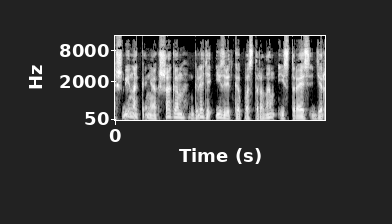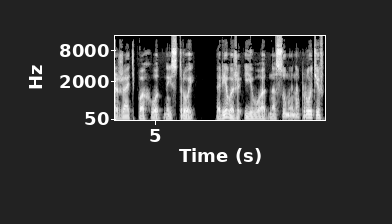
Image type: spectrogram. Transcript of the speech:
шли на конях шагом, глядя изредка по сторонам и стараясь держать походный строй. Рева же и его односумы, напротив,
